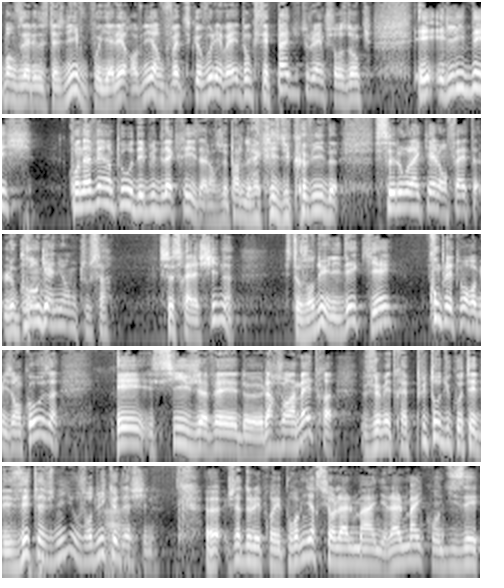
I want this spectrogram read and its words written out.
Bon, vous allez aux États-Unis, vous pouvez y aller, revenir, vous faites ce que vous voulez. Voyez Donc c'est pas du tout la même chose. Donc, et l'idée qu'on avait un peu au début de la crise, alors je parle de la crise du Covid, selon laquelle en fait le grand gagnant de tout ça, ce serait la Chine, c'est aujourd'hui une idée qui est complètement remise en cause. Et si j'avais de l'argent à mettre, je mettrais plutôt du côté des États-Unis aujourd'hui que de la ah Chine. Euh, J'adore Pour revenir sur l'Allemagne, l'Allemagne qu'on disait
